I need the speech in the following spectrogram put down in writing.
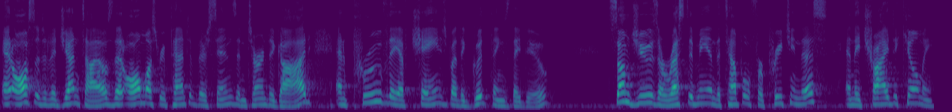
and also to the Gentiles that all must repent of their sins and turn to God and prove they have changed by the good things they do. Some Jews arrested me in the temple for preaching this, and they tried to kill me.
